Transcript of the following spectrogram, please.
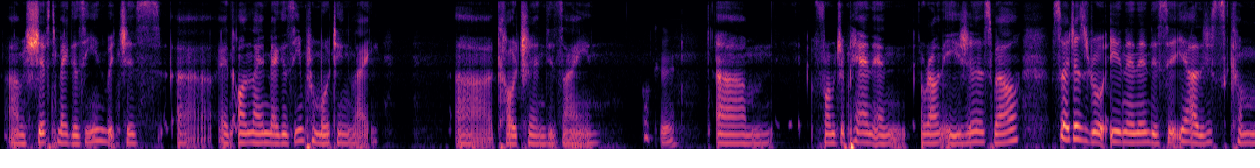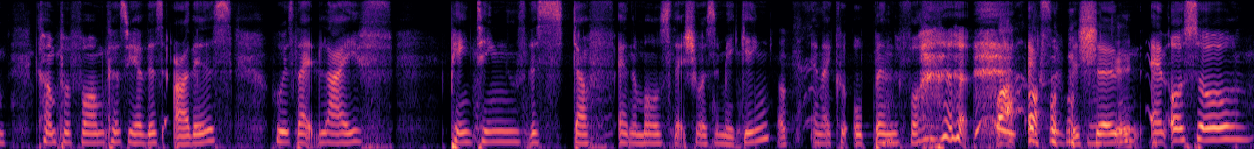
um, Shift Magazine, which is uh, an online magazine promoting like uh, culture and design okay um, from Japan and around Asia as well. So I just wrote in, and then they said, "Yeah, just come come perform because we have this artist who is like live paintings, this stuffed animals that she was making, Okay. and I could open for exhibition, Okay. and also."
